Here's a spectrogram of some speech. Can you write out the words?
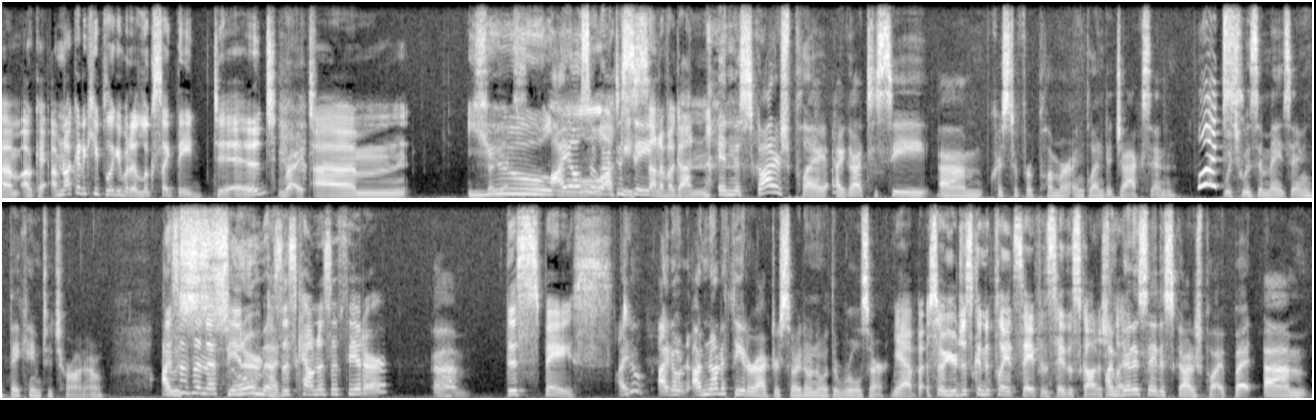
Um, okay, I'm not going to keep looking, but it looks like they did. Right. Um, you yes. I also got to see- son of a gun. In the Scottish play, I got to see um, Christopher Plummer and Glenda Jackson. What? Which was amazing. They came to Toronto. I This isn't a so theater. mad- Does this count as a theater? um, This space. I don't. I don't. I'm not a theater actor, so I don't know what the rules are. Yeah, but so you're just going to play it safe and say the Scottish. Play. I'm going to say the Scottish play, but um,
